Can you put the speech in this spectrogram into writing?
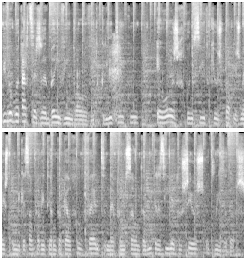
Viva, boa tarde, seja bem-vindo ao Ouvido Crítico. É hoje reconhecido que os próprios meios de comunicação podem ter um papel relevante na promoção da literacia dos seus utilizadores.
